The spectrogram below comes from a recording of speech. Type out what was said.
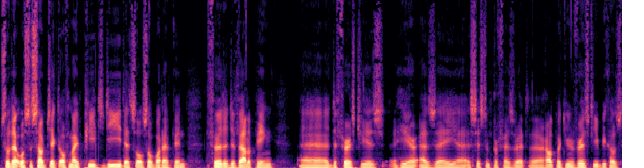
so that was the subject of my phd that's also what i've been further developing uh, the first years here as a uh, assistant professor at uh, Radboud University because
